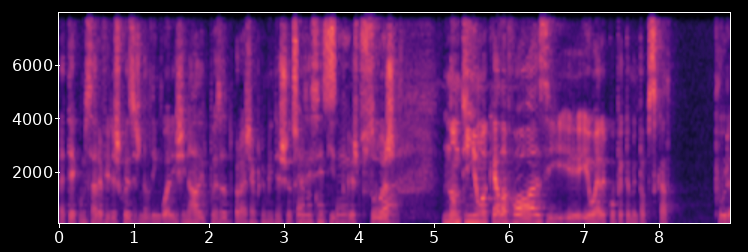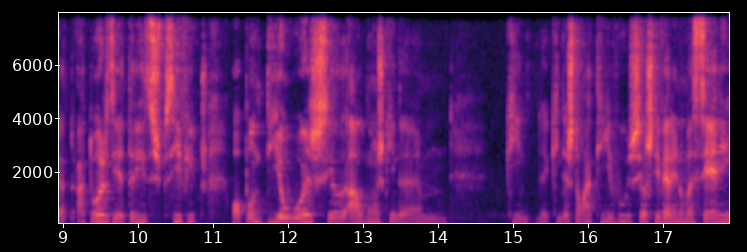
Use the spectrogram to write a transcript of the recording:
até começar a ver as coisas na língua original e depois a dobragem para mim deixou de Já fazer sentido, porque as pessoas claro. não tinham aquela voz e eu era completamente obcecado por at- atores e atrizes específicos ao ponto de eu hoje, se alguns que ainda, hum, que, ainda- que ainda estão ativos, se eles estiverem numa série,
